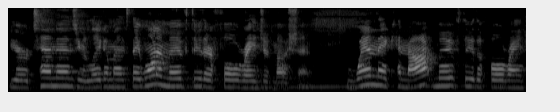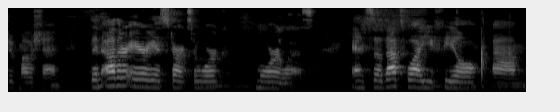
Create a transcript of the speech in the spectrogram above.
your tendons your ligaments they want to move through their full range of motion. When they cannot move through the full range of motion then other areas start to work more or less and so that's why you feel um,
